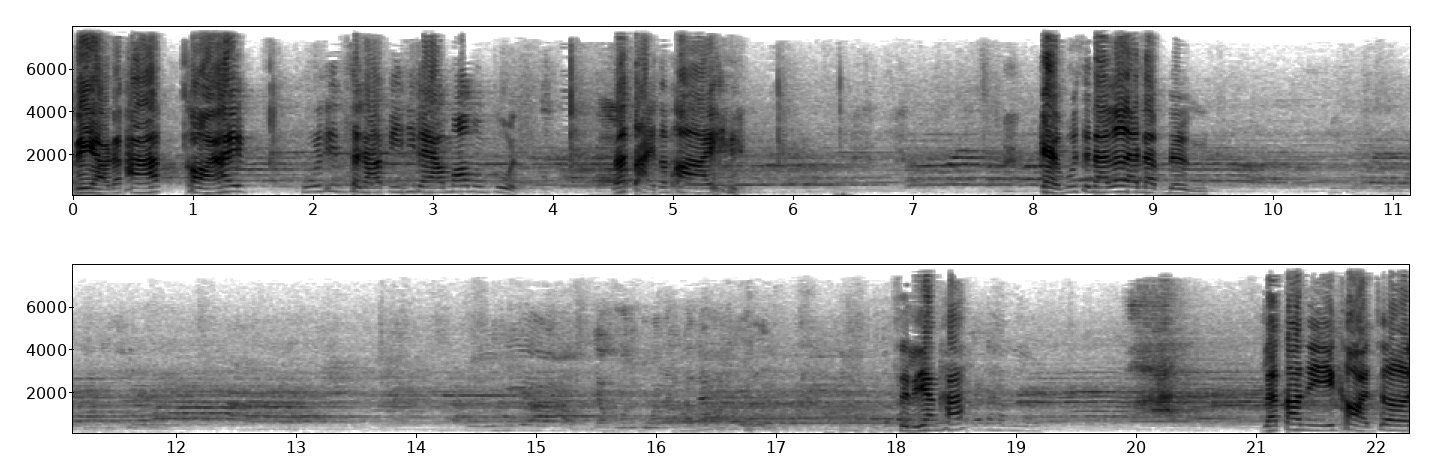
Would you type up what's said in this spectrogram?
เดี๋ยวนะคะ ขอให้ผู้ที่ชนะปีที่แล้วมอบมงกุฎและสายสะพาย แก่ผู้ชนะเลิศอันดับหนึ่ง สร็จหรือยังคะ และตอนนี้ขอเชิญ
